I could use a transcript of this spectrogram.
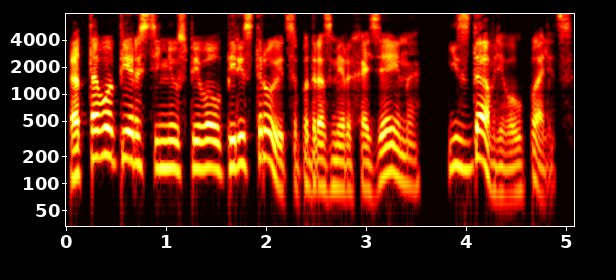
Оттого перстень не успевал перестроиться под размеры хозяина и сдавливал палец.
